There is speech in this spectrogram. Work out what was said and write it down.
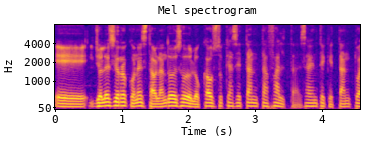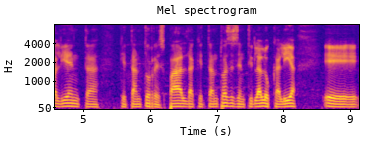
Eh, yo le cierro con esta, hablando de eso de holocausto, que hace tanta falta, esa gente que tanto alienta, que tanto respalda, que tanto hace sentir la localía. Eh,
